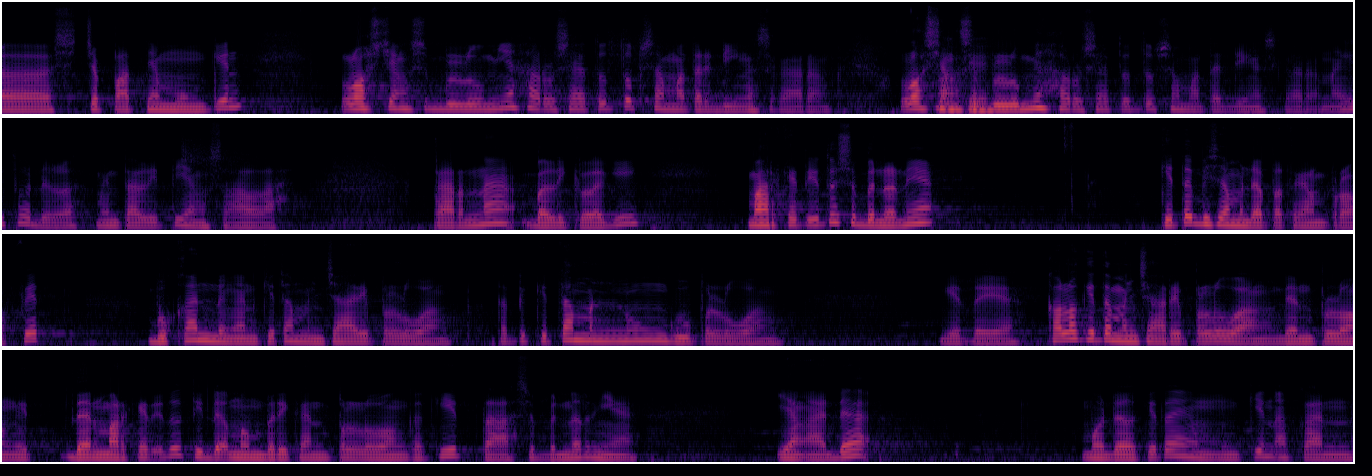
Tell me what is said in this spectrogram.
uh, secepatnya mungkin loss yang sebelumnya harus saya tutup sama trading sekarang. Loss yang sebelumnya harus saya tutup sama trading sekarang. Nah, itu adalah mentality yang salah. Karena balik lagi market itu sebenarnya kita bisa mendapatkan profit bukan dengan kita mencari peluang, tapi kita menunggu peluang. Gitu ya. Kalau kita mencari peluang dan peluang itu, dan market itu tidak memberikan peluang ke kita sebenarnya yang ada modal kita yang mungkin akan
